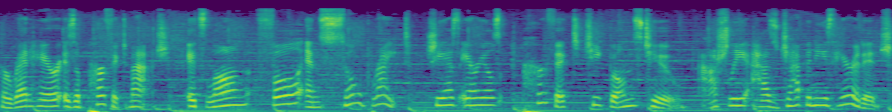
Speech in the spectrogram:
Her red hair is a perfect match. It's long, full, and so bright. She has Ariel's perfect cheekbones too. Ashley has Japanese heritage.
